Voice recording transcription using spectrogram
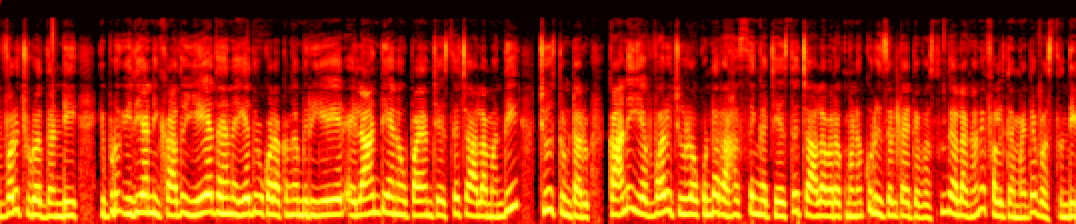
ఎవ్వరు చూడొద్దండి. ఇప్పుడు ఇది అని కాదు ఏదైనా ఏదో ఒక రకంగా మీరు ఏ ఎలాంటి అయినా ఉపాయం చేస్తే చాలామంది చూస్తుంటారు. కానీ ఎవ్వరు చూడకుండా రహస్యంగా చేస్తే చాలా వరకు మనకు రిజల్ట్ అయితే వస్తుంది అలాగనే ఫలితం అయితే వస్తుంది.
